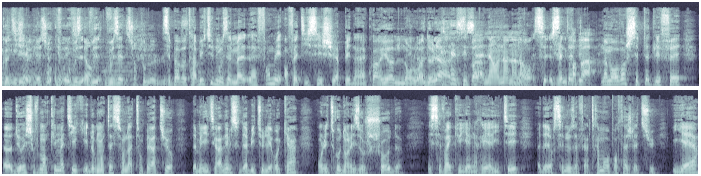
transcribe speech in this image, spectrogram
Gauthier, Bien sûr vous, accidents. vous- vous êtes surtout le. C'est pas votre habitude, vous êtes mal informé. En fait, il s'est échappé d'un aquarium, non loin de là. C'est ça, non, non, non, non. Je ne crois pas. Non, mais en revanche, c'est peut-être l'effet euh, du réchauffement climatique et de l'augmentation de la température de la Méditerranée, parce que d'habitude, les requins, on les trouve dans les eaux chaudes. Et c'est vrai qu'il y a une réalité. Euh, D'ailleurs, CNews a fait un très bon reportage là-dessus hier.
